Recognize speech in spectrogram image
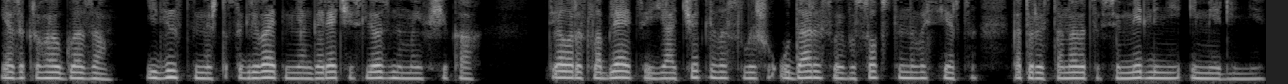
Я закрываю глаза. Единственное, что согревает меня, горячие слезы на моих щеках. Тело расслабляется, и я отчетливо слышу удары своего собственного сердца, которые становятся все медленнее и медленнее.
